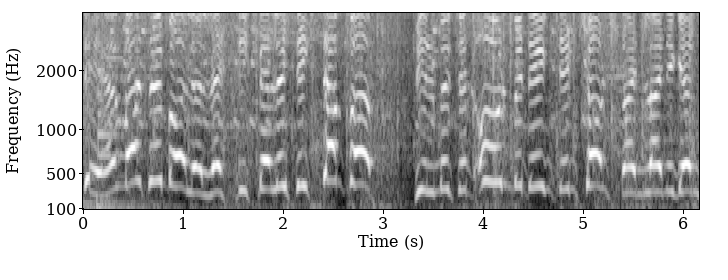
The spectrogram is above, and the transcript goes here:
Der Wasserboiler lässt nicht mehr richtig Dampf ab. Wir müssen unbedingt den Schornstein reinigen.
